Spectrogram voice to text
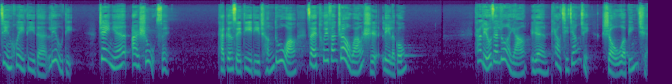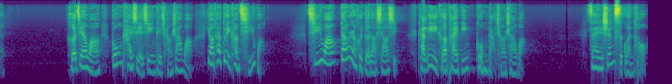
晋惠帝的六弟，这一年二十五岁。他跟随弟弟成都王在推翻赵王时立了功。他留在洛阳任骠骑将军。手握兵权，河间王公开写信给长沙王，要他对抗齐王。齐王当然会得到消息，他立刻派兵攻打长沙王。在生死关头，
